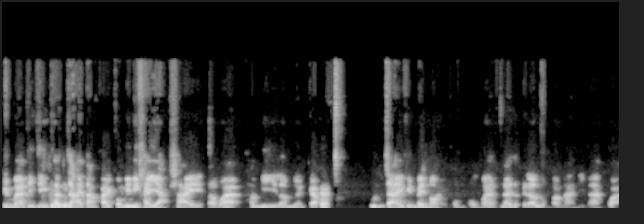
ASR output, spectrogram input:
ขึ้นมาจริงๆ ถ้าจ่ายตามไปก็ไม่มีใครอยากใช้ แต่ว่าถ้ามีแล้วเหมือนกับอุ่นใจขึ้นไปหน่อยผมผมว่าน่าจะเป็นอารมณ์ประมาณนี้มากกว่า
